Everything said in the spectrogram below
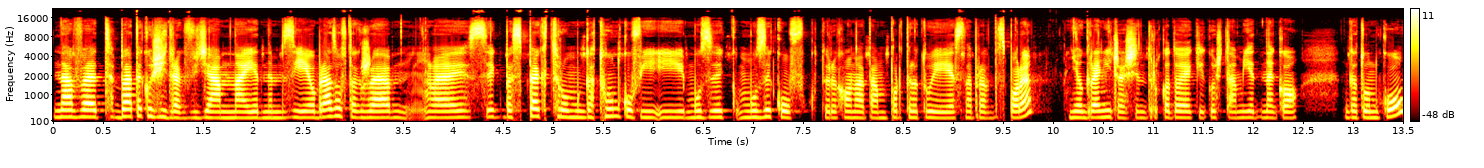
nawet Beatę Kozidrak widziałam na jednym z jej obrazów, także e, jest jakby spektrum gatunków i, i muzyk, muzyków, których ona tam portretuje jest naprawdę spore. Nie ogranicza się tylko do jakiegoś tam jednego gatunku.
